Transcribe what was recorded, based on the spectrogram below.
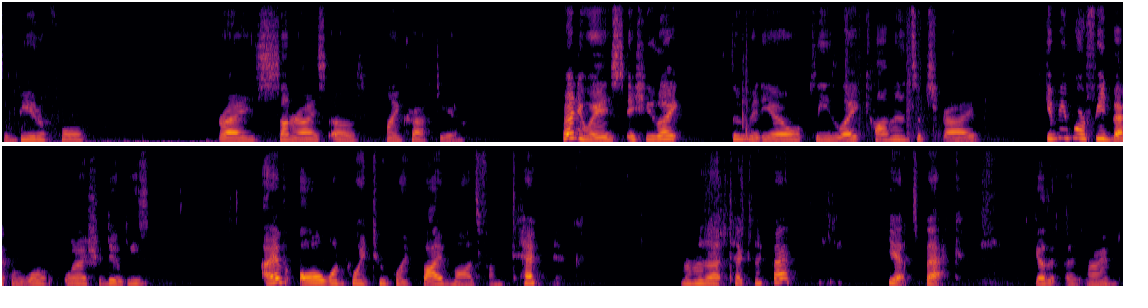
The beautiful rise, sunrise of Minecraftia. But anyways, if you like the video, please like, comment, subscribe. Give me more feedback on what, what I should do. Please, I have all 1.2.5 mods from Technic. Remember that Technic pack? Yeah, it's back. Got it, that rhymed.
